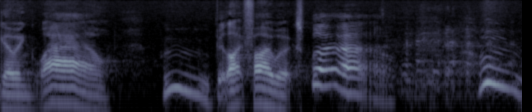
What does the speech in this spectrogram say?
going, wow. Ooh, a bit like fireworks. Wow. Ooh.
